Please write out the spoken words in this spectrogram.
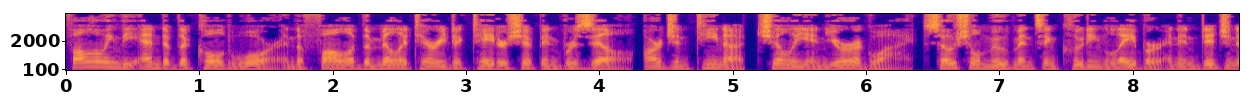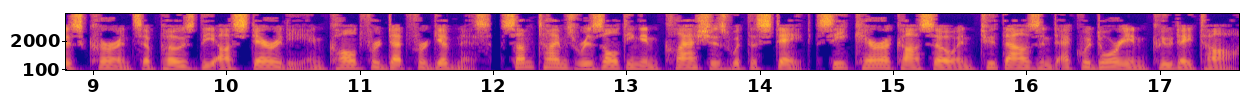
Following the end of the Cold War and the fall of the military dictatorship in Brazil, Argentina, Chile and Uruguay, social movements including labor and indigenous currents opposed the austerity and called for debt forgiveness, sometimes resulting in clashes with the state see Caracazo and 2000 Ecuadorian coup d'état.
